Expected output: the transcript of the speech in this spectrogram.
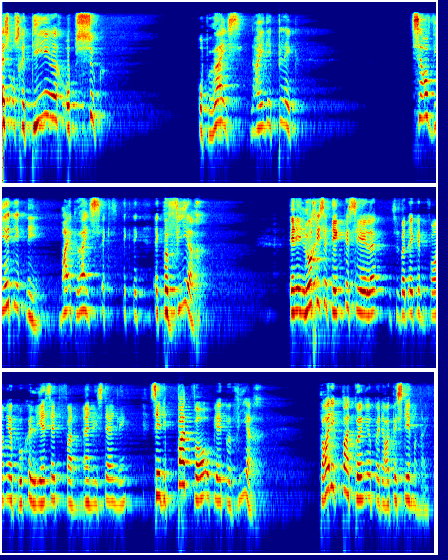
is ons gedurig op soek op reis na hierdie plek. Self weet ek nie, maar ek reis, ek ek ek ek beweeg. En die logiese denke sê hulle, soos wat ek in van 'n boek gelees het van Andy Stanley, sê die pad waarop jy beweeg Daardie pad bring jou by daai bestemming uit.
